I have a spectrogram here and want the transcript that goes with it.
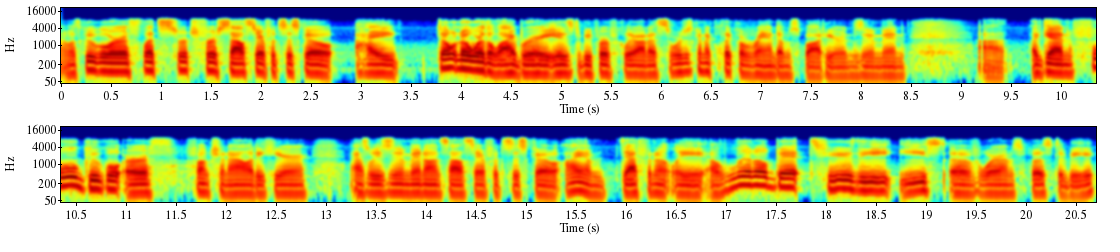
And with Google Earth, let's search for South San Francisco. I don't know where the library is, to be perfectly honest. So we're just going to click a random spot here and zoom in. Uh, again, full Google Earth functionality here as we zoom in on South San Francisco. I am definitely a little bit to the east of where I'm supposed to be.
